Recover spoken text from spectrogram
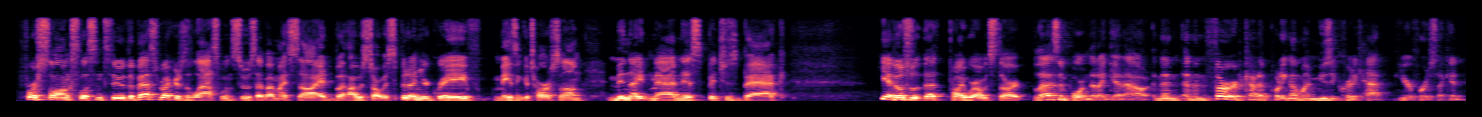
first songs to listen to. The best record is the last one, Suicide by My Side, but I would start with Spit on Your Grave, amazing guitar song, Midnight Madness, Bitches Back, yeah, those are, that's probably where I would start. But that's important that I get out. And then and then third, kind of putting on my music critic hat here for a second.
